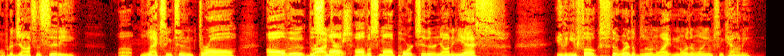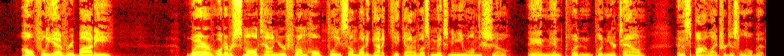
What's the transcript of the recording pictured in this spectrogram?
over to Johnson City, uh, Lexington, Thrall, all the, the small, all the small ports hither and yon. And yes, even you folks that wear the blue and white in northern Williamson County, hopefully everybody where whatever small town you're from, hopefully somebody got a kick out of us mentioning you on the show and and putting putting your town in the spotlight for just a little bit.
